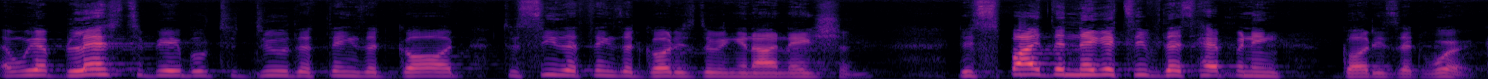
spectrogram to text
and we are blessed to be able to do the things that God, to see the things that God is doing in our nation. Despite the negative that's happening, God is at work.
